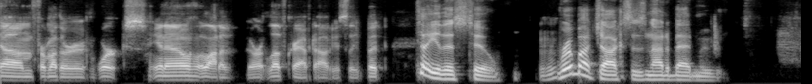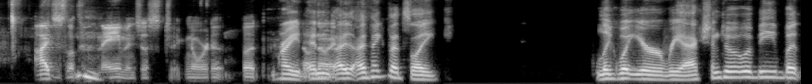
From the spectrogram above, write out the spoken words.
um, from other works. You know, a lot of Lovecraft, obviously, but tell you this too. Mhm. Robot Jox is not a bad movie. I just looked at the name and just ignored it. But Right. And I- I, think that's like like what your reaction to it would be, but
